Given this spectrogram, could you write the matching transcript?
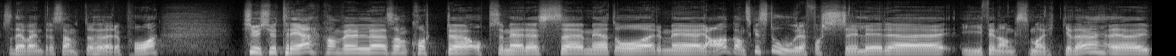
Så det var interessant å høre på. 2023 kan vel eh, sånn kort uh, oppsummeres uh, med et år med ja, ganske store forskjeller i finansmarkedet.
